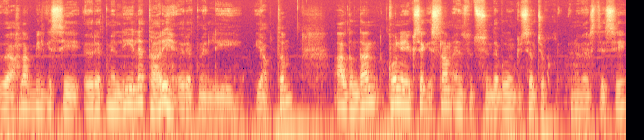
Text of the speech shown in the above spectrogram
ve ahlak bilgisi öğretmenliği ile tarih öğretmenliği yaptım. Ardından Konya Yüksek İslam Enstitüsü'nde bugünkü Selçuk Üniversitesi,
